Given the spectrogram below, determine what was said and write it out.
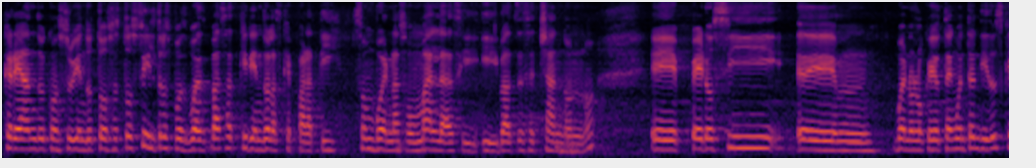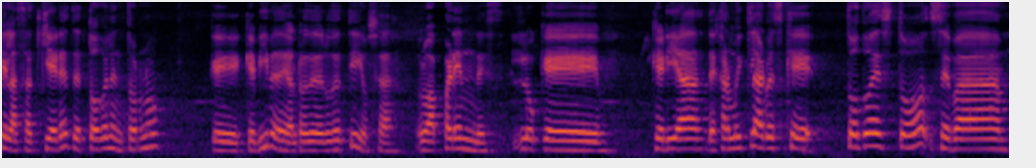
creando y construyendo todos estos filtros, pues vas adquiriendo las que para ti son buenas o malas y, vas desechando, ¿no? Eh, pero sí, em, bueno, lo que yo tengo entendido es que las adquieres de todo el entorno que, vive de alrededor de ti, o sea, lo aprendes. Lo que quería dejar muy claro es que todo esto se va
